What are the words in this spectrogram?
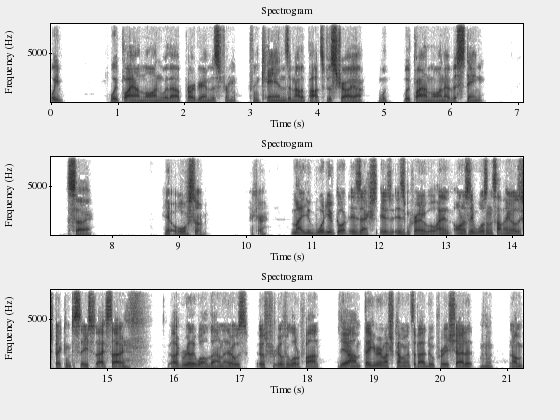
we we play online with our programmers from from Cairns and other parts of Australia. We we play online over Steam. So Yeah, awesome. Okay, mate, what you've got is actually is, is incredible, and honestly, wasn't something I was expecting to see today. So, like, really well done, and it was it was it was a lot of fun. yeah, Um, thank you very much for coming on today. I do appreciate it, Mhm. And I'm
